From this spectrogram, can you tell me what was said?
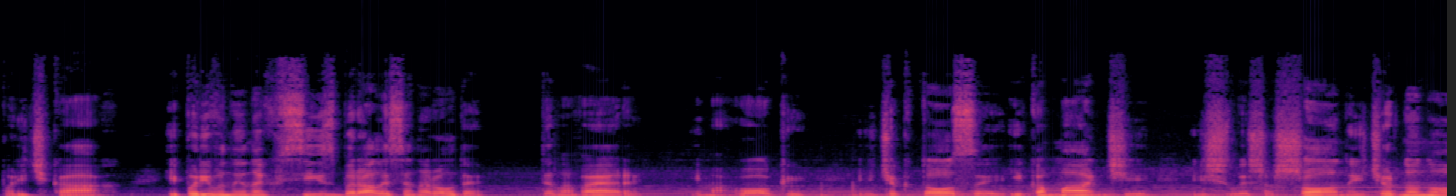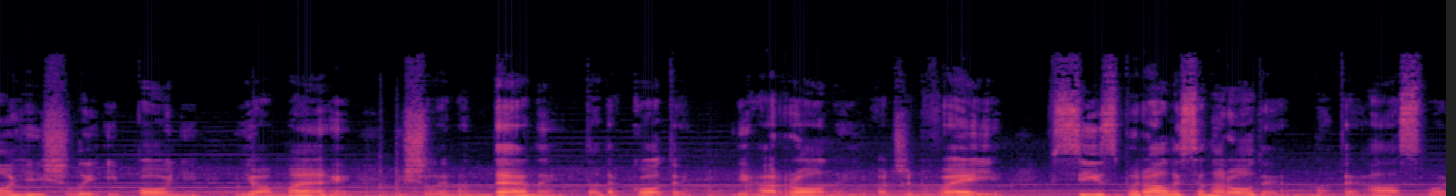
По річках і по рівнинах всі збиралися народи, делавери, і могоки, і чоктоси, і каманчі, йшли шашони, і чорноногі, йшли і поні, і омеги. Ішли мандени та дакоти, і гарони, і оджибвеї, всі збиралися народи на те гасло,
